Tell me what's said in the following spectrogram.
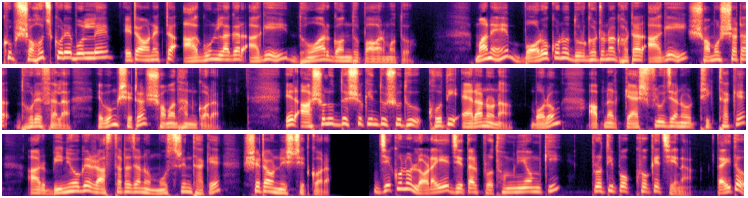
খুব সহজ করে বললে, এটা অনেকটা আগুন লাগার আগেই ধোঁয়ার গন্ধ পাওয়ার মতো। মানে বড় কোনো দুর্ঘটনা ঘটার আগেই সমস্যাটা ধরে ফেলা এবং সেটার সমাধান করা। এর আসল উদ্দেশ্য কিন্তু শুধু ক্ষতি এড়ানো না, বরং আপনার ক্যাশ ফ্লু যেন ঠিক থাকে আর বিনিয়োগের রাস্তাটা যেন মসৃণ থাকে সেটাও নিশ্চিত করা। যে কোনো লড়াইয়ে জেতার প্রথম নিয়ম কি? প্রতিপক্ষকে চেনা, তাই তো?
